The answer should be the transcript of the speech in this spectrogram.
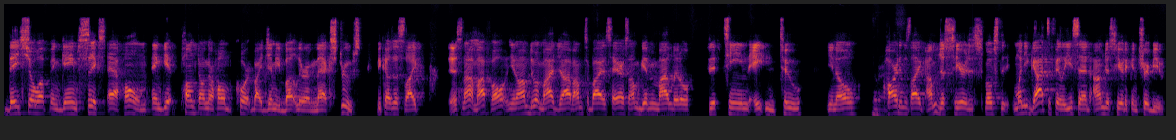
they show up in Game Six at home and get punked on their home court by Jimmy Butler and Max Strus because it's like it's not my fault. You know, I'm doing my job. I'm Tobias Harris. I'm giving my little 15, 8, and 2. You know, Harden's like, I'm just here to supposed to. When he got to Philly, he said, I'm just here to contribute.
